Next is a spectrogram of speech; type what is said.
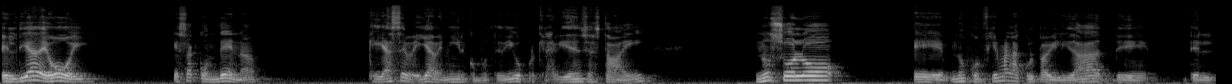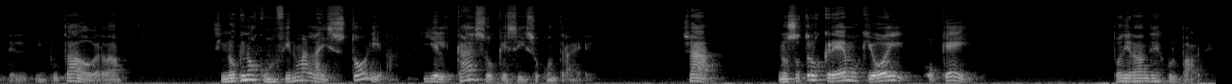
el día de hoy esa condena, que ya se veía venir, como te digo, porque la evidencia estaba ahí, no solo eh, nos confirma la culpabilidad del, del imputado, ¿verdad? Sino que nos confirma la historia y el caso que se hizo contra él. O sea, nosotros creemos que hoy, ok, Tony Hernández es culpable,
